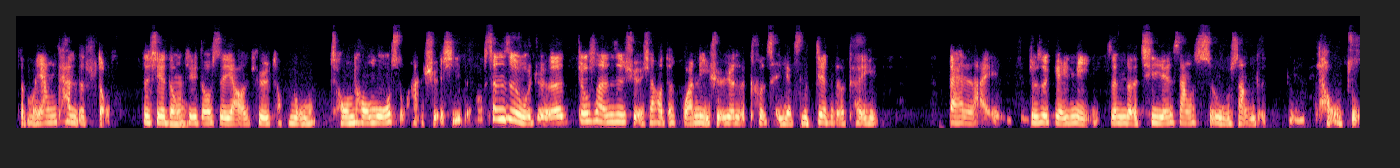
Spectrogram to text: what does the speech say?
怎么样看得懂？这些东西都是要去从从头摸索和学习的，甚至我觉得就算是学校的管理学院的课程，也不见得可以带来，就是给你真的企业上实务上的操作，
